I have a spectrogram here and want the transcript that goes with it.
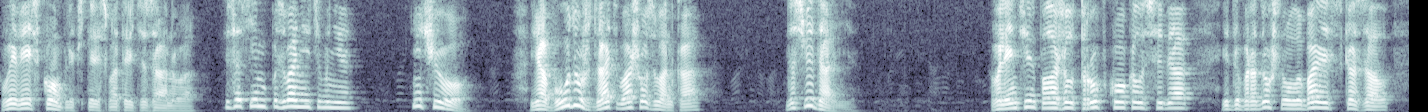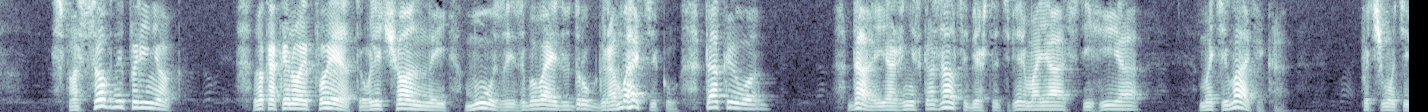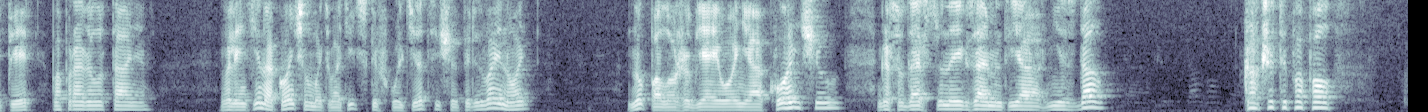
Вы весь комплекс пересмотрите заново. И затем позвоните мне. Ничего. Я буду ждать вашего звонка. До свидания. Валентин положил трубку около себя и, добродушно улыбаясь, сказал, «Способный паренек, но как иной поэт, увлеченный музой, забывает вдруг грамматику, так и он. Да, я же не сказал тебе, что теперь моя стихия – математика». «Почему теперь?» – поправила Таня. Валентин окончил математический факультет еще перед войной. Ну, положим, я его не окончил, государственный экзамен я не сдал. Как же ты попал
